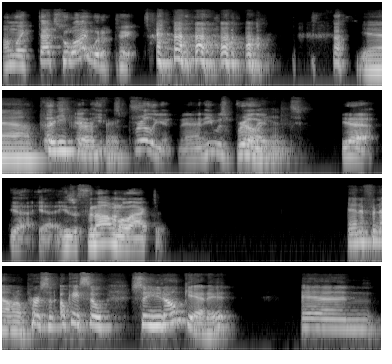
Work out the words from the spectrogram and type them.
I'm like, that's who I would have picked. yeah, pretty that's, perfect. He was brilliant, man. He was brilliant. brilliant. Yeah, yeah, yeah. He's a phenomenal actor and a phenomenal person. Okay, so so you don't get it, and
